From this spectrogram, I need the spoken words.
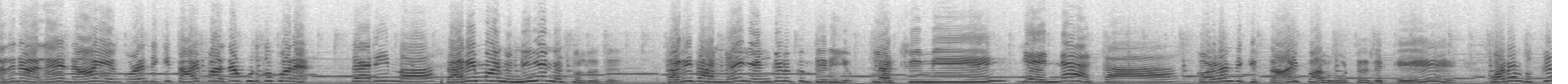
அதனால நான் என் குழந்தைக்கு தாய்ப்பால் தான் கொடுக்க போறேன். சரிம்மா. சரிம்மான்னு நீ என்ன சொல்றது? சரிதான்னு எங்களுக்கும் தெரியும். லட்சுமி. என்ன அக்கா? குழந்தைக்கு தாய்ப்பால் ஊட்டுறதுக்கு உடம்புக்கு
